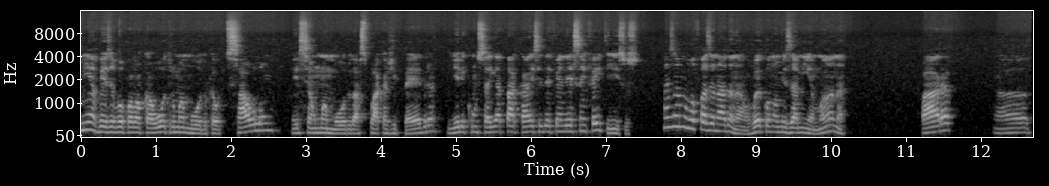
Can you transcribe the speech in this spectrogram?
Minha vez eu vou colocar outro Mamodo, que é o Saulon. Esse é um Mamodo das placas de pedra. E ele consegue atacar e se defender sem feitiços. Mas eu não vou fazer nada não. Vou economizar minha mana para... Uh,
